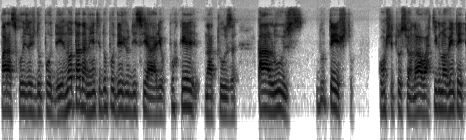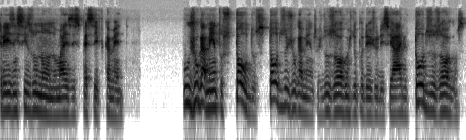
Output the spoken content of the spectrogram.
para as coisas do poder, notadamente do poder judiciário, porque, Natuza, à luz do texto constitucional, artigo 93, inciso 9, mais especificamente, os julgamentos todos, todos os julgamentos dos órgãos do poder judiciário, todos os órgãos,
